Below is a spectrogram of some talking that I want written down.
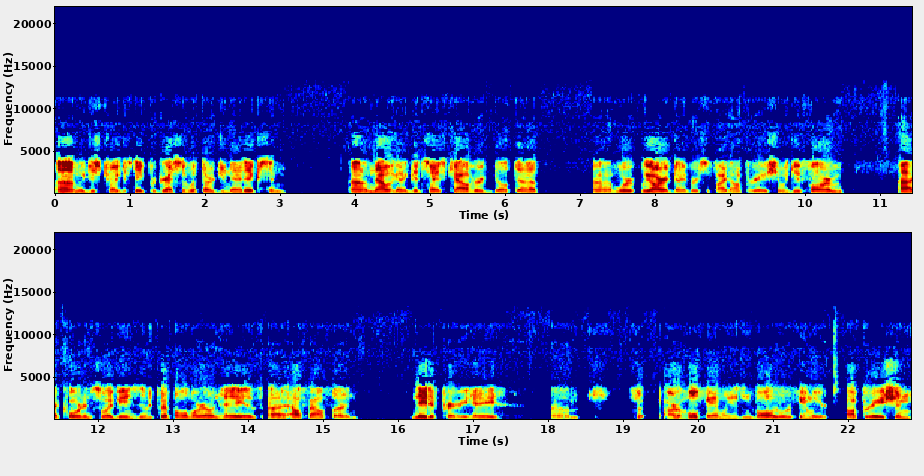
um, we just tried to stay progressive with our genetics, and um, now we've got a good sized cow herd built up. Um, we're we are a diversified operation. We do farm uh, corn and soybeans, and we put up all of our own hay of uh, alfalfa and native prairie hay. Um, so our whole family is involved. We're a family operation.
